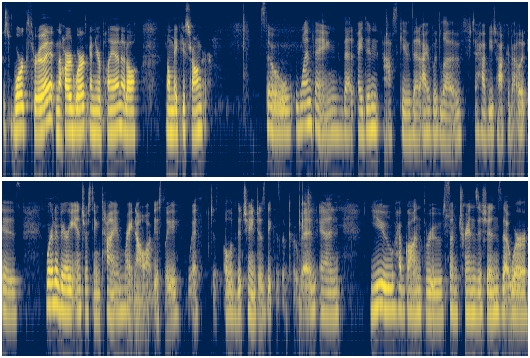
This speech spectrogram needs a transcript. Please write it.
just work through it and the hard work and your plan, it'll it'll make you stronger. So, one thing that I didn't ask you that I would love to have you talk about is we're at a very interesting time right now, obviously, with just all of the changes because of COVID. And you have gone through some transitions that were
